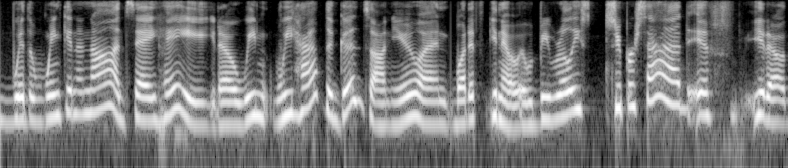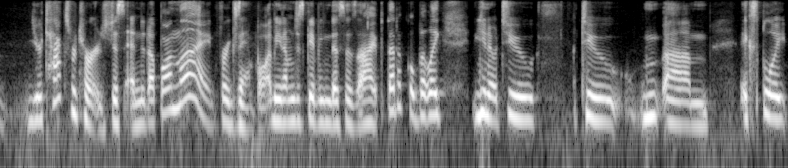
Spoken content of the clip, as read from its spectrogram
with a wink and a nod say hey you know we we have the goods on you and what if you know it would be really super sad if you know your tax returns just ended up online for example. I mean i'm just giving this as a hypothetical but like you know to to um, exploit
